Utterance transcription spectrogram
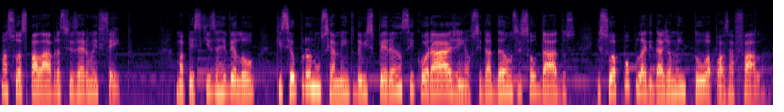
Mas suas palavras fizeram efeito. Uma pesquisa revelou que seu pronunciamento deu esperança e coragem aos cidadãos e soldados e sua popularidade aumentou após a fala.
